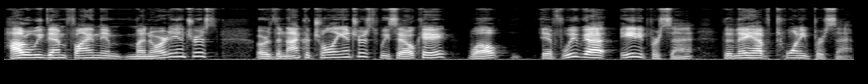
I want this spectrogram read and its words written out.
How do we then find the minority interest or the non-controlling interest? We say, okay, well, if we've got 80%, then they have 20%.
